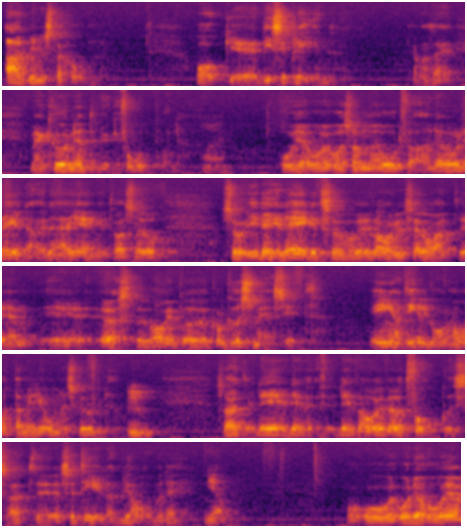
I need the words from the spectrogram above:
administration och eh, disciplin. Kan man säga. Men kunde inte mycket fotboll. Och, och, och som ordförande och ledare i det här gänget var så, så i det läget så var det ju så att eh, eh, Öster var ju på konkursmässigt. Inga tillgångar, 8 miljoner skulder. Mm. Så att det, det, det var ju vårt fokus att eh, se till att bli av med det. Ja. Och, och, och då, eh,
